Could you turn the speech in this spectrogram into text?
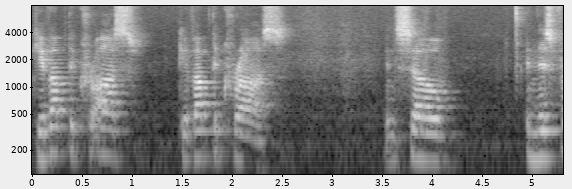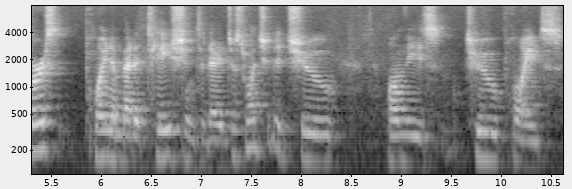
Give up the cross, give up the cross. And so, in this first point of meditation today, I just want you to chew on these two points.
